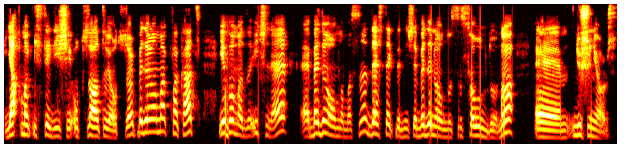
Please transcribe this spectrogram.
yapmak istediği şey 36 ve 34 beden olmak fakat yapamadığı için de, eee, beden olumlamasını desteklediğini, işte, beden olumlamasını savunduğunu, emm, düşünüyoruz.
